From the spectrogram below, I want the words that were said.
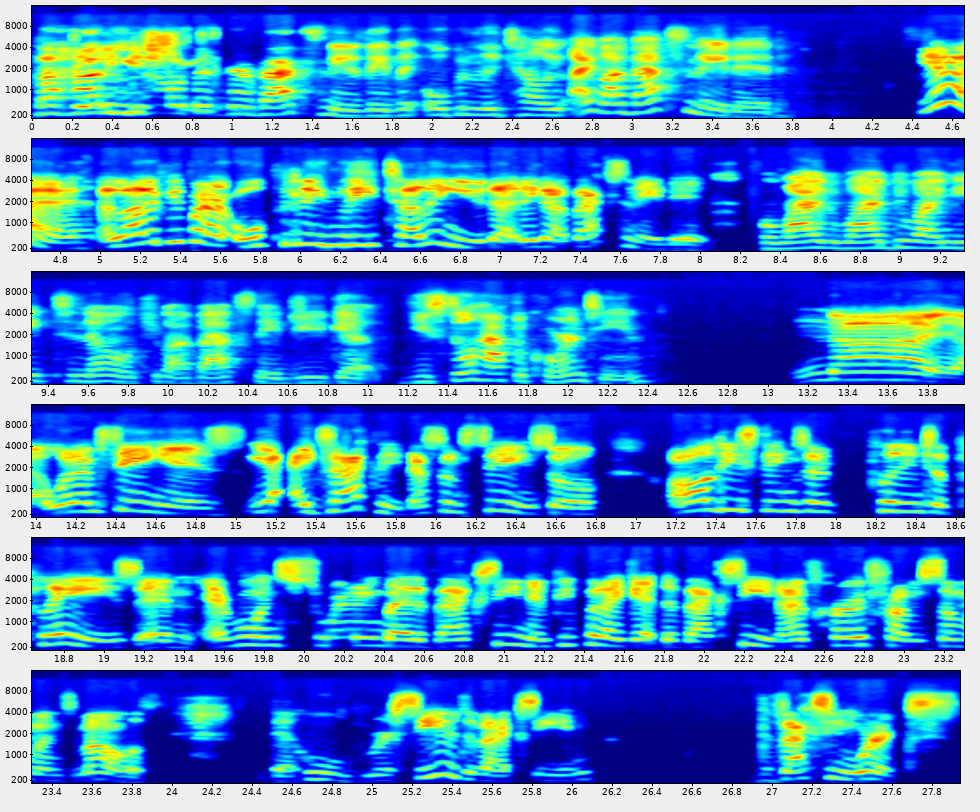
but how do you know that they're vaccinated they, they openly tell you i got vaccinated yeah, a lot of people are openly telling you that they got vaccinated. But why why do I need to know if you got vaccinated? Do you get you still have to quarantine? Nah, what I'm saying is, yeah, exactly. That's what I'm saying. So all these things are put into place and everyone's swearing by the vaccine and people that get the vaccine, I've heard from someone's mouth that who received the vaccine, the vaccine works.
